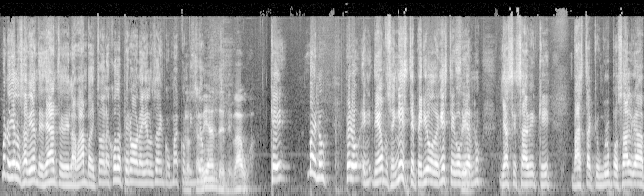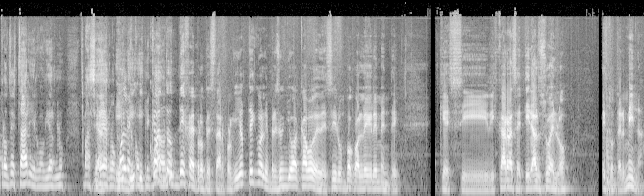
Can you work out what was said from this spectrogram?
bueno, ya lo sabían desde antes de la bamba y todas las cosas, pero ahora ya lo saben con más convicción. Lo sabían desde Bagua. Que, bueno, pero digamos, en este periodo, en este gobierno, ya se sabe que basta que un grupo salga a protestar y el gobierno va a ceder, lo cual es complicado. ¿Y cuándo deja de protestar? Porque yo tengo la impresión, yo acabo de decir un poco alegremente, que si Vizcarra se tira al suelo, esto termina.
